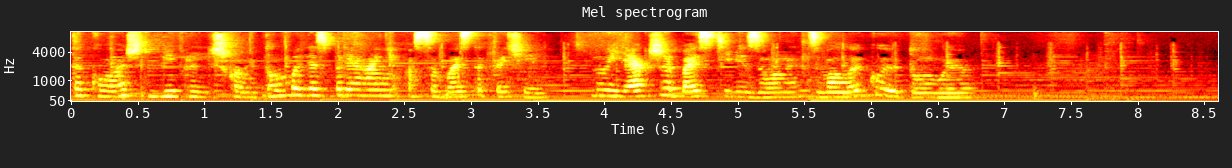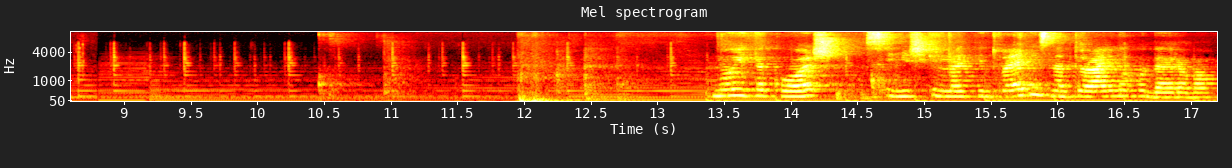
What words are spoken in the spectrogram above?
Також дві приліжкові тумби для зберігання особистих речей. Ну і як же без тіві зони з великою тумбою. Ну і також всі міжкімнатні двері з натурального дерева.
